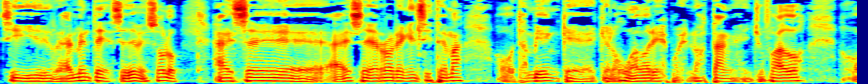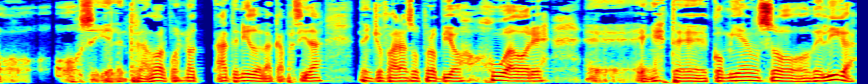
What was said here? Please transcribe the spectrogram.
si realmente se debe solo a ese a ese error en el sistema o también que, que los jugadores pues no están enchufados o, o si el entrenador pues no ha tenido la capacidad de enchufar a sus propios jugadores eh, en este comienzo de liga.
